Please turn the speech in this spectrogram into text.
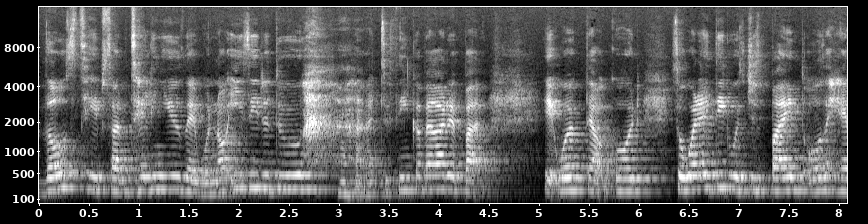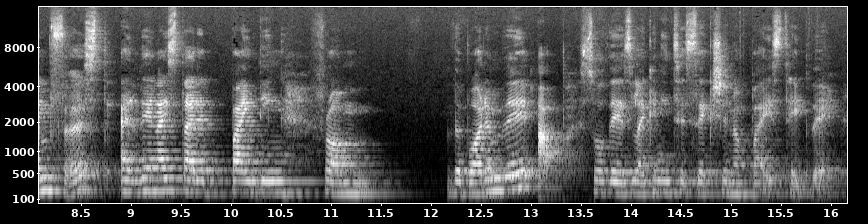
Those tips, I'm telling you, they were not easy to do, I had to think about it, but it worked out good. So what I did was just bind all the hem first and then I started binding from the bottom there up. So there's like an intersection of bias tape there.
